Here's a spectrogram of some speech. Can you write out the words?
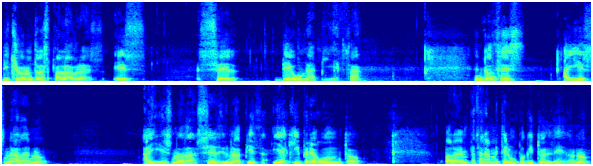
Dicho con otras palabras, es ser de una pieza. Entonces, ahí es nada, ¿no? Ahí es nada, ser de una pieza. Y aquí pregunto, para empezar a meter un poquito el dedo, ¿no?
